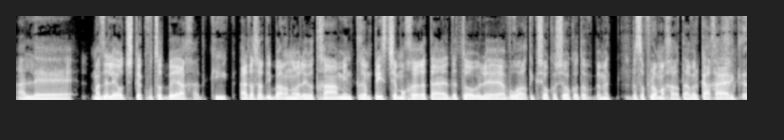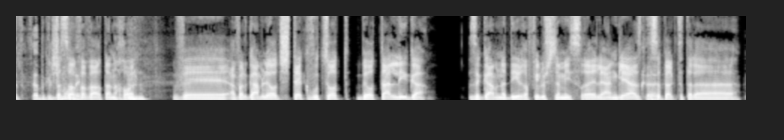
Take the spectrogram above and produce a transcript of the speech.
על אה, מה זה לעוד שתי קבוצות ביחד כי עד עכשיו דיברנו על היותך מין טרמפיסט שמוכר את העדתו עבור ארטיק שוקו שוקו טוב באמת בסוף לא מכרת אבל ככה היה כן, בסוף. עברת נכון ו... אבל גם לעוד שתי קבוצות באותה ליגה זה גם נדיר אפילו שזה מישראל לאנגליה אז כן. תספר קצת על הטור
